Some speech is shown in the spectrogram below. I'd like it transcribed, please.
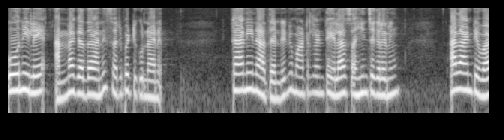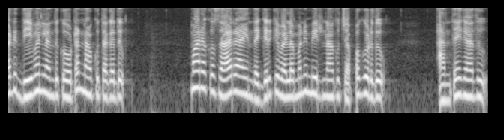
పోనీలే అన్న గదా అని సరిపెట్టుకున్నాను. కానీ నా తండ్రిని మాటలంటే ఎలా సహించగలను? అలాంటి వాడి దీవెనలు అందుకోవటం నాకు తగదు. మరొకసారి ఆయన దగ్గరికి వెళ్ళమని మీరు నాకు చెప్పకూడదు. అంతేకాదు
